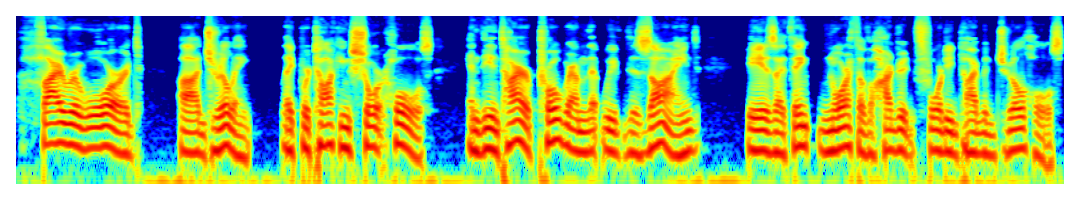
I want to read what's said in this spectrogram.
high reward uh, drilling. Like we're talking short holes, and the entire program that we've designed is, I think, north of 140 diamond drill holes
